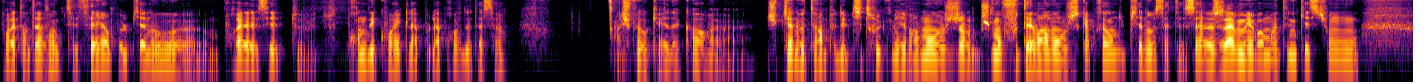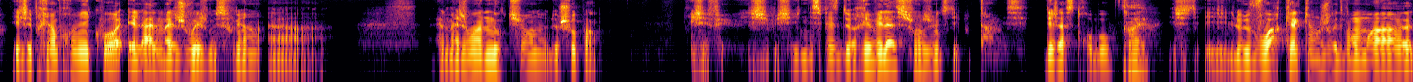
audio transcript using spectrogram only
pourrait être intéressant que tu essayes un peu le piano. on pourrait essayer de prendre des cours avec la, la prof de ta sœur. Je fais Ok, d'accord je pianotais un peu des petits trucs, mais vraiment, je, m'en foutais vraiment jusqu'à présent du piano. Ça n'a jamais vraiment été une question. Et j'ai pris un premier cours, et là, elle m'a joué, je me souviens, elle m'a joué un nocturne de Chopin. Et j'ai fait, j'ai une espèce de révélation. Je me suis dit, putain, mais c'est déjà c'est trop beau. Et, le voir quelqu'un jouer devant moi euh,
